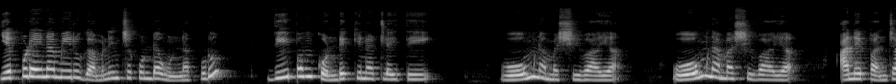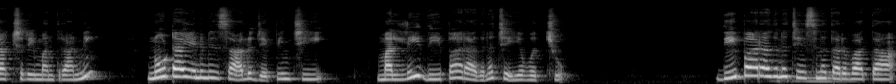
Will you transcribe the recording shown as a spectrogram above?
ఎప్పుడైనా మీరు గమనించకుండా ఉన్నప్పుడు దీపం కొండెక్కినట్లయితే ఓం నమ శివాయ ఓం నమ శివాయ అనే పంచాక్షరి మంత్రాన్ని నూట ఎనిమిది సార్లు జపించి మళ్ళీ దీపారాధన చేయవచ్చు. దీపారాధన చేసిన తర్వాత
